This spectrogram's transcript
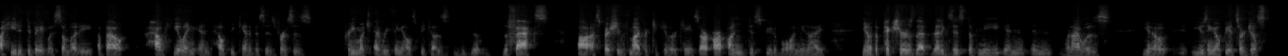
a heated debate with somebody about how healing and healthy cannabis is versus pretty much everything else because the, the, facts, uh, especially with my particular case, are, are undisputable. I mean, I, you know, the pictures that that exist of me in in when I was, you know, using opiates are just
